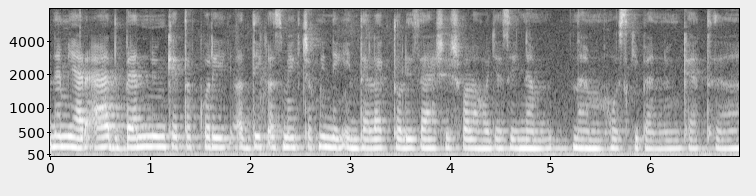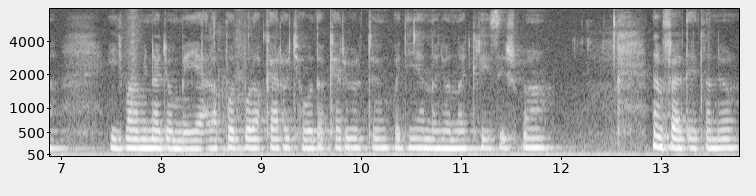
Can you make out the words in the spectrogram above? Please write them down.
nem jár át bennünket, akkor így addig az még csak mindig intellektualizás, és valahogy az így nem, nem hoz ki bennünket így valami nagyon mély állapotból, akár hogyha oda kerültünk, vagy ilyen nagyon nagy krízisből. Nem feltétlenül.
